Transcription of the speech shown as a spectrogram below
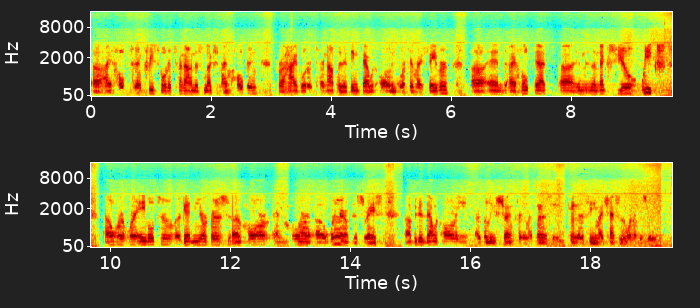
Uh, I hope to increase voter turnout in this election. I'm hoping for a high voter turnout because I think that would only work in my favor. Uh, and I hope that uh, in, in, the next few weeks uh, we're, we're, able to uh, get New Yorkers uh, more and more aware of this race because that would only, I believe, strengthen my candidacy, candidacy and my chances of winning this race.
